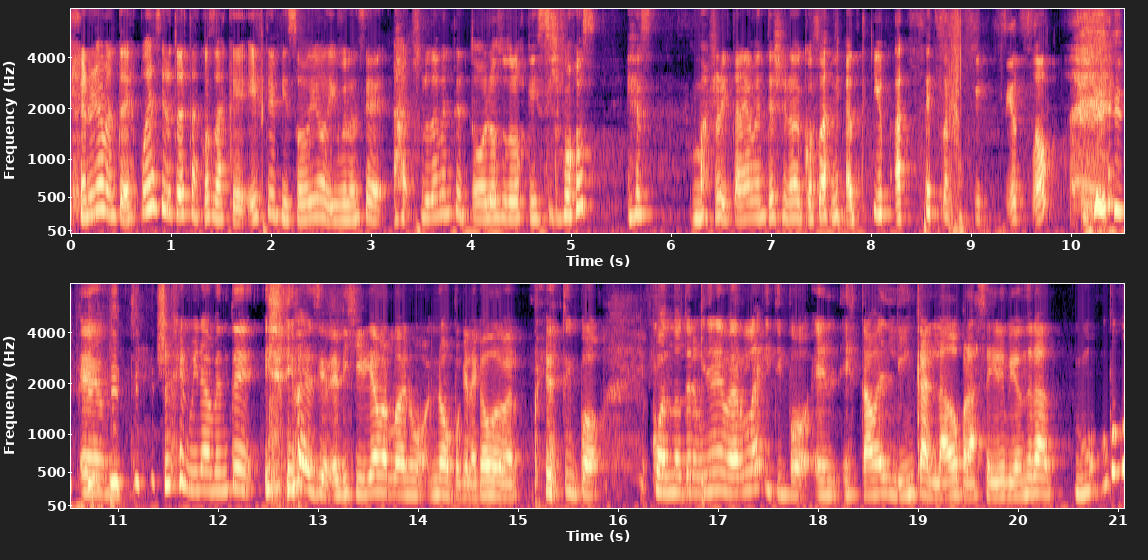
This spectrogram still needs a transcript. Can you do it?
genuinamente, después de decir todas estas cosas que este episodio, a diferencia de absolutamente todos los otros que hicimos, es mayoritariamente lleno de cosas negativas. Eso es muy gracioso. Em, yo genuinamente iba a decir, elegiría verlo de nuevo. No, porque la acabo de ver. Pero tipo, cuando terminé de verla y tipo, el, estaba el link al lado para seguir viéndola, un poco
